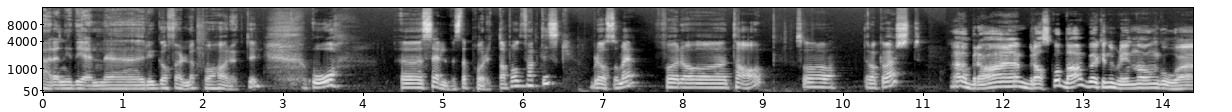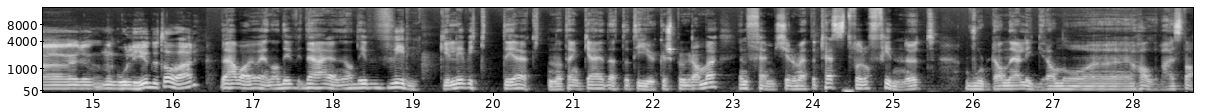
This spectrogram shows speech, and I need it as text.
er en ideell eh, rygg å følge på hardøkter. Og eh, selveste Portapod, faktisk, ble også med for å ta opp. Så det var ikke verst. Ja, det er bra, bra skodd da. Bør kunne bli noen, gode, noen god lyd ut av det her. Det her var jo en av de, det er en av de virkelig viktige øktene, tenker jeg, i dette tiukersprogrammet. En fem kilometer test for å finne ut hvordan jeg ligger an nå eh, halvveis, da.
